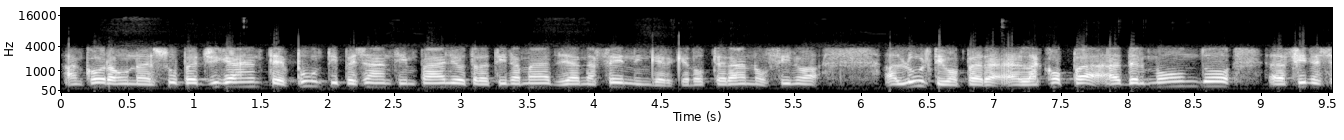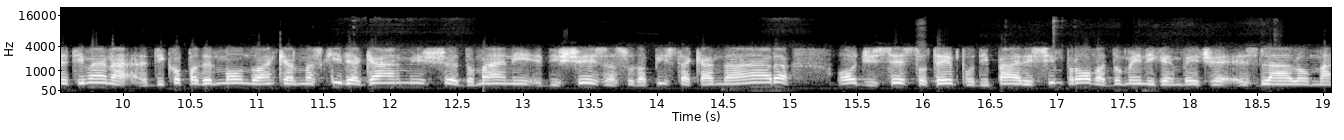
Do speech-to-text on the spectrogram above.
ancora un super gigante, punti pesanti in palio tra Tina Mazzi e Anna Fenninger che lotteranno fino all'ultimo per la Coppa del Mondo, eh, fine settimana di Coppa del Mondo anche al maschile a Garmisch, domani discesa sulla pista Kandahar, oggi sesto tempo di Paris in prova, domenica invece slalom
